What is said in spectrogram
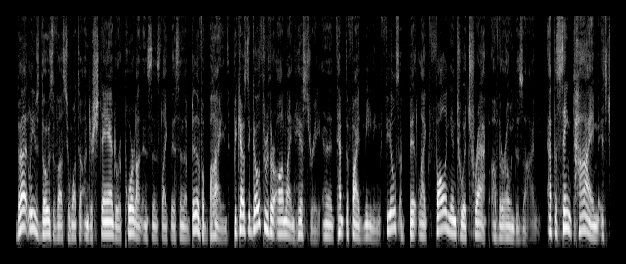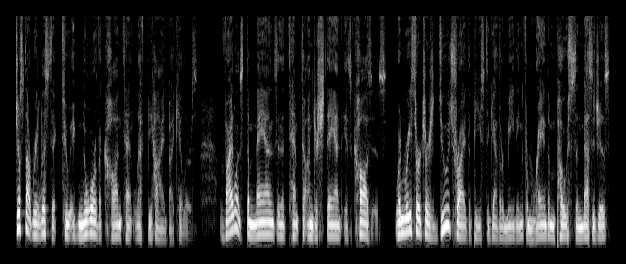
But that leaves those of us who want to understand or report on incidents like this in a bit of a bind, because to go through their online history in an attempt to find meaning feels a bit like falling into a trap of their own design. At the same time, it's just not realistic to ignore the content left behind by killers. Violence demands an attempt to understand its causes. When researchers do try to piece together meaning from random posts and messages,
